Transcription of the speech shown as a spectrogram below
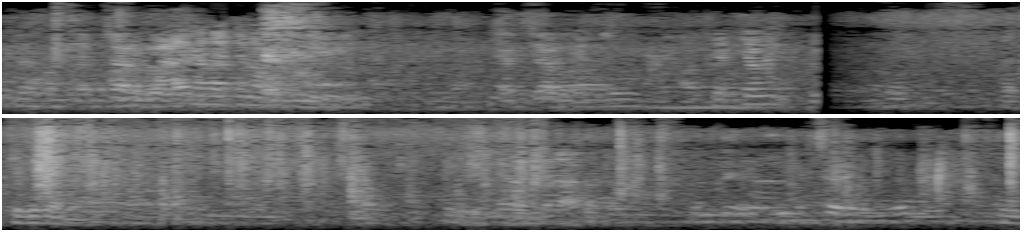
ఇట్లా అంటే ఇటు సైడ్ ఉంది. అటు సైడ్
